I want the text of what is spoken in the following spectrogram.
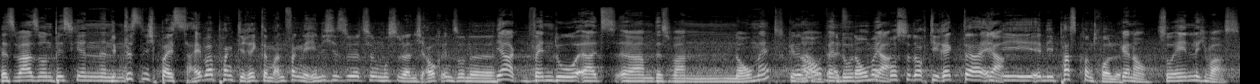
Das war so ein bisschen ein, Gibt es nicht bei Cyberpunk direkt am Anfang eine ähnliche Situation? Musst du da nicht auch in so eine... ja, wenn du als, ähm, das war ein Nomad, genau, wenn als du, Nomad ja, musst du doch direkt da in, Ja. die, in die Passkontrolle. genau, so ähnlich war's.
